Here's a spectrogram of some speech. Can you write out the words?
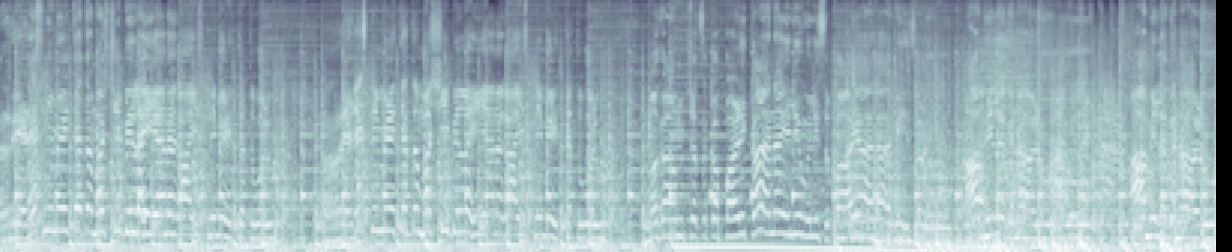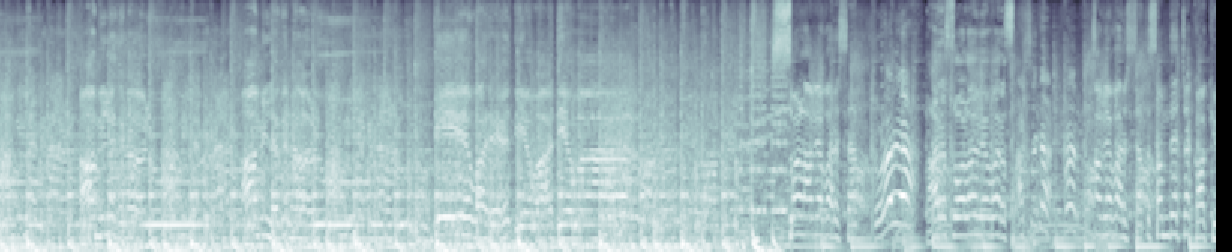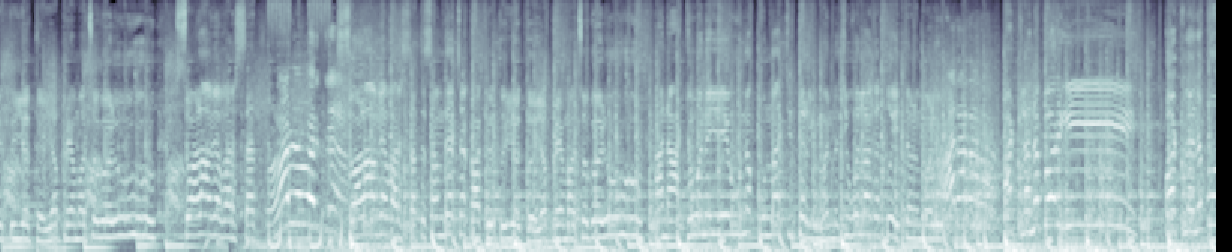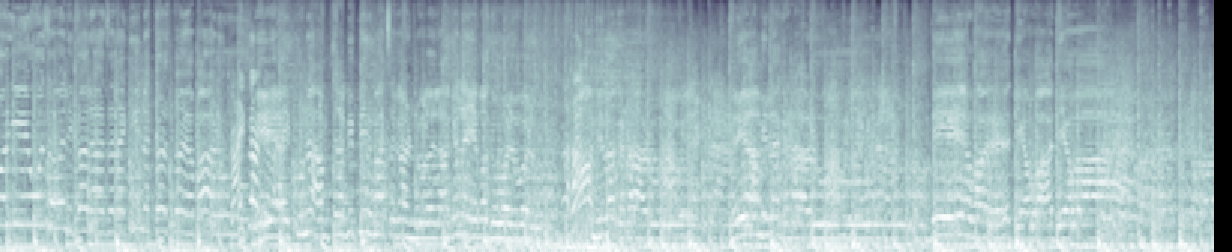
रेड्यासनी मिळतात म्हशी बिलैयान गाईसने मिळतात वळू. रेड्यासने मिळतात म्हशी बिलह्यान गाईसने मिळतात वळू. मग आमच्याच कपाळी का नाही लिवलीस पायाला विजळू. आम्ही लग्नाळू. आम्ही लग्नाळू. आम्ही लग्नाळू. आम्ही लग्नाळू. वर्षात सोळाव्या? अरे सोळाव्या वर्ष असं का? बर. सोळाव्या वर्षात समद्याच्या काखेत येत या प्रेमाचं गळू. सोळाव्या वर्षात सोळाव्या सोळाव्या वर्षात समद्याच्या काखेत येत या प्रेमाचं गळू. आणि आठवण येऊन कुणाची तरी मन जीव लागतोय तळमळू. पाटलं ना पोरगी. पाटलानं पोरगी उजवली कला की न करतोय बाळू. काय? हे ऐकून आमच्या बी फिरमाचं गांडूळ लागलंय बघ वळवळू. आम्ही लग्नाळू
